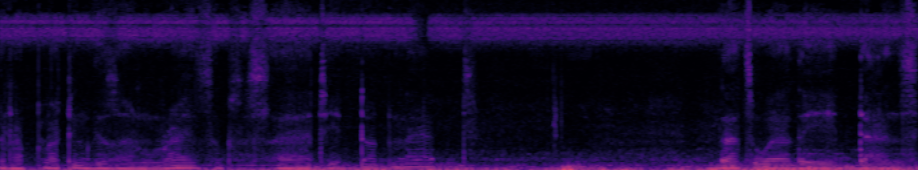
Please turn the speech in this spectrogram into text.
We're plotting this on riseupsociety.net. That's where the dance.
